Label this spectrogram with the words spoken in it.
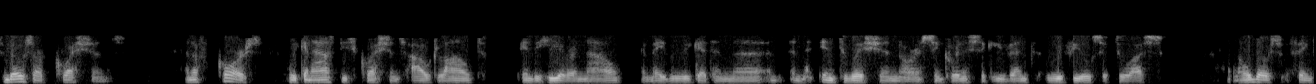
So those are questions. And of course, we can ask these questions out loud in the here and now, and maybe we get an, uh, an, an intuition or a synchronistic event reveals it to us. And all those things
